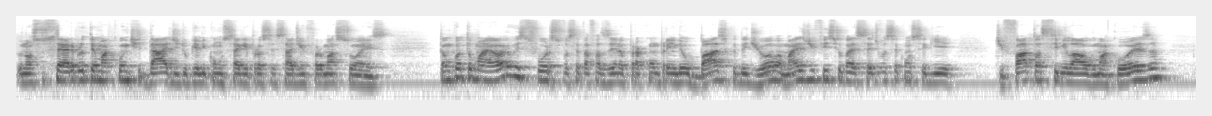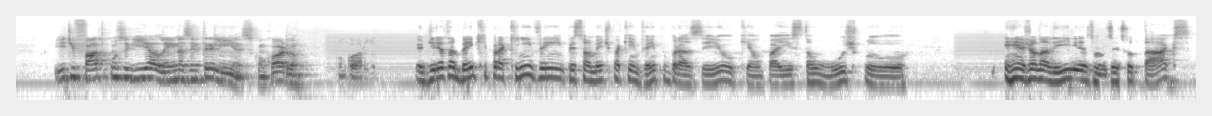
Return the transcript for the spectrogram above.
o nosso cérebro tem uma quantidade do que ele consegue processar de informações. Então, quanto maior o esforço você está fazendo para compreender o básico do idioma, mais difícil vai ser de você conseguir de fato assimilar alguma coisa e de fato conseguir ir além nas entrelinhas, concordam? Concordo. Eu diria também que para quem vem, principalmente para quem vem para o Brasil, que é um país tão múltiplo em regionalismos, em sotaques,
